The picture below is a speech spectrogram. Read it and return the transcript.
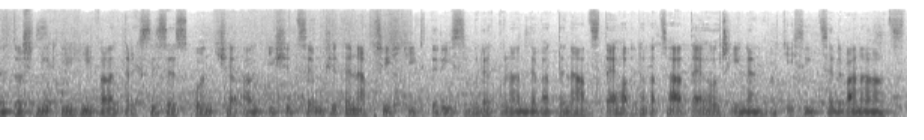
Letošní knižní veletrh si se skončil, ale těšit se můžete na příští, který se bude konat 19. a 20. října 2012.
